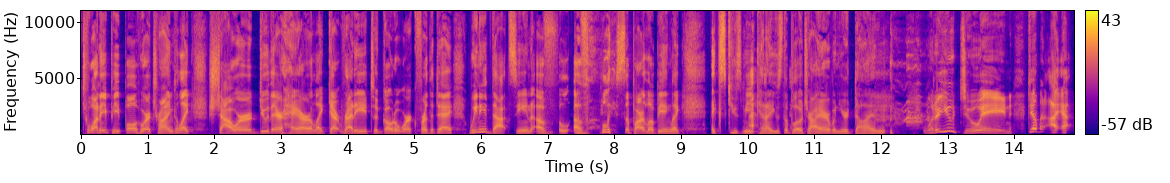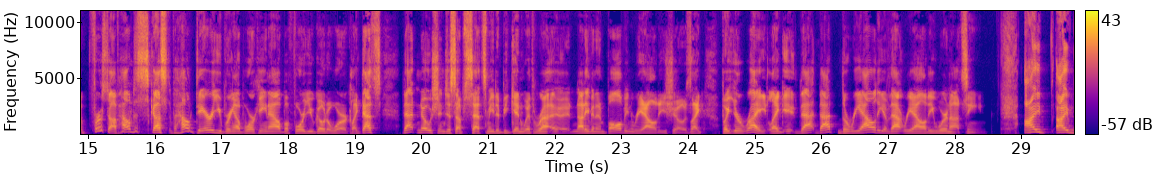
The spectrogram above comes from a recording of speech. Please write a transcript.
20 people who are trying to like shower do their hair like get ready to go to work for the day we need that scene of of lisa barlow being like excuse me can i use the blow dryer when you're done What are you doing, Dale? But I uh, first off, how disgust, how dare you bring up working out before you go to work? Like that's that notion just upsets me to begin with. Ra- not even involving reality shows. Like, but you're right. Like it, that that the reality of that reality we're not seeing. I I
